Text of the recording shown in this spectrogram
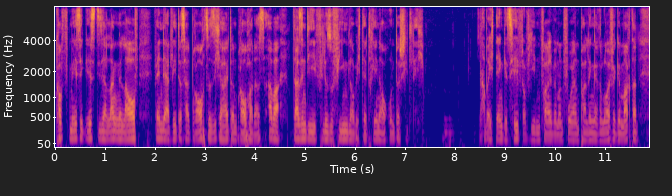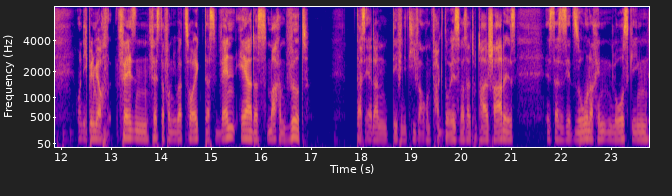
kopfmäßig ist, dieser lange Lauf. Wenn der Athlet das halt braucht zur Sicherheit, dann braucht er das. Aber da sind die Philosophien, glaube ich, der Trainer auch unterschiedlich. Aber ich denke, es hilft auf jeden Fall, wenn man vorher ein paar längere Läufe gemacht hat. Und ich bin mir auch felsenfest davon überzeugt, dass wenn er das machen wird, dass er dann definitiv auch ein Faktor ist. Was halt total schade ist, ist, dass es jetzt so nach hinten losging,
